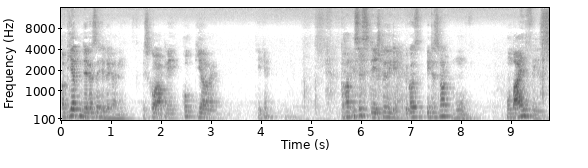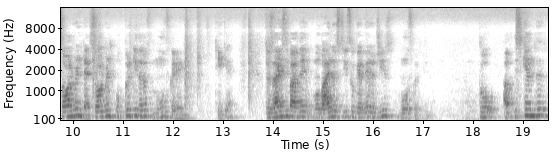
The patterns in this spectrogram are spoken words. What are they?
अब ये अपनी जगह से हिलेगा नहीं। इसको आपने हुक किया हुआ है, ठीक है? तो हम इसे स्टेशनरी कहेंगे because it is not move mobile phase solvent है सॉल्वेंट ऊपर की तरफ़ मूव करेगा, ठीक है? तो ज़ाहिर सी बात है मोबाइल उस चीज़ को कहते हैं जो चीज़ मूव करती है। तो अब इसके अंदर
